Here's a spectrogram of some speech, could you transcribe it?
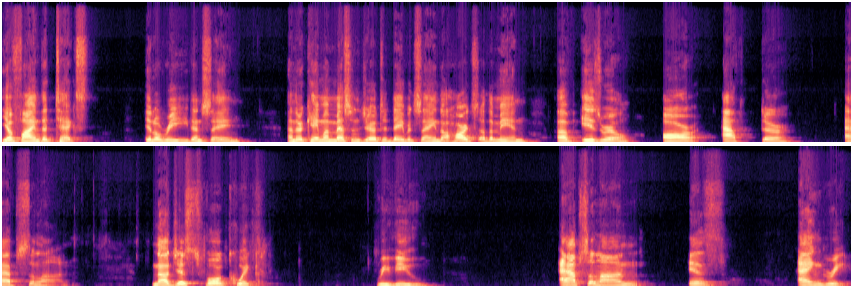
you'll find the text, it'll read and say, And there came a messenger to David saying, The hearts of the men of Israel are after Absalom. Now, just for a quick review, Absalom is angry.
